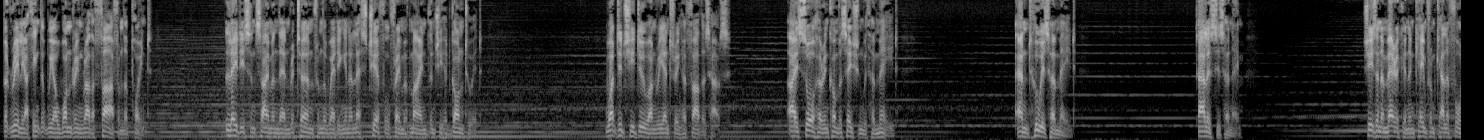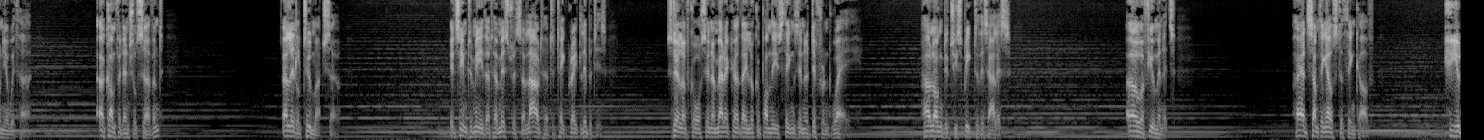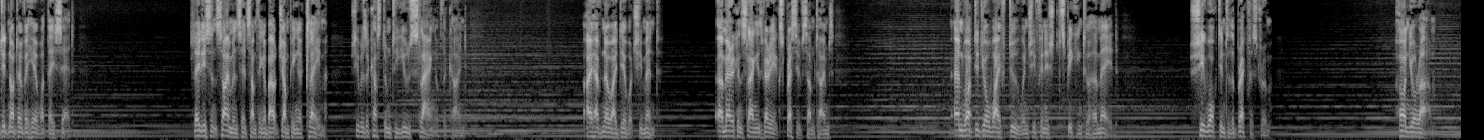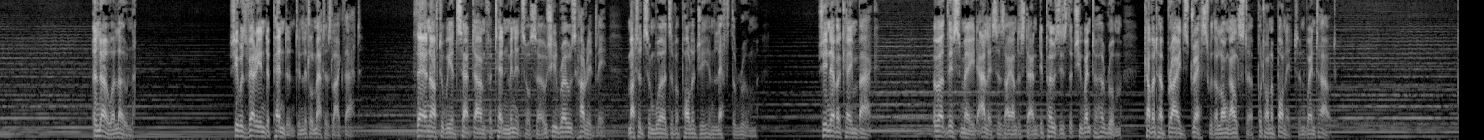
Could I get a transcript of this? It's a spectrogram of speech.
But really, I think that we are wandering rather far from the point. Lady St. Simon then returned from the wedding in a less cheerful frame of mind than she had gone to it. What did she do on re-entering her father's house? I saw her in conversation with her maid. And who is her maid? Alice is her name. She's an American and came from California with her. A confidential servant. A little too much so. It seemed to me that her mistress allowed her to take great liberties. Still, of course, in America they look upon these things in a different way. How long did she speak to this Alice? Oh, a few minutes. I had something else to think of. You did not overhear what they said. Lady St. Simon said something about jumping a claim. She was accustomed to use slang of the kind. I have no idea what she meant. American slang is very expressive sometimes. And what did your wife do when she finished speaking to her maid? She walked into the breakfast room. On your arm? No, alone. She was very independent in little matters like that. Then, after we had sat down for ten minutes or so, she rose hurriedly, muttered some words of apology, and left the room. She never came back. But this maid, Alice, as I understand, deposes that she went to her room, covered her bride's dress with a long ulster, put on a bonnet, and went out.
